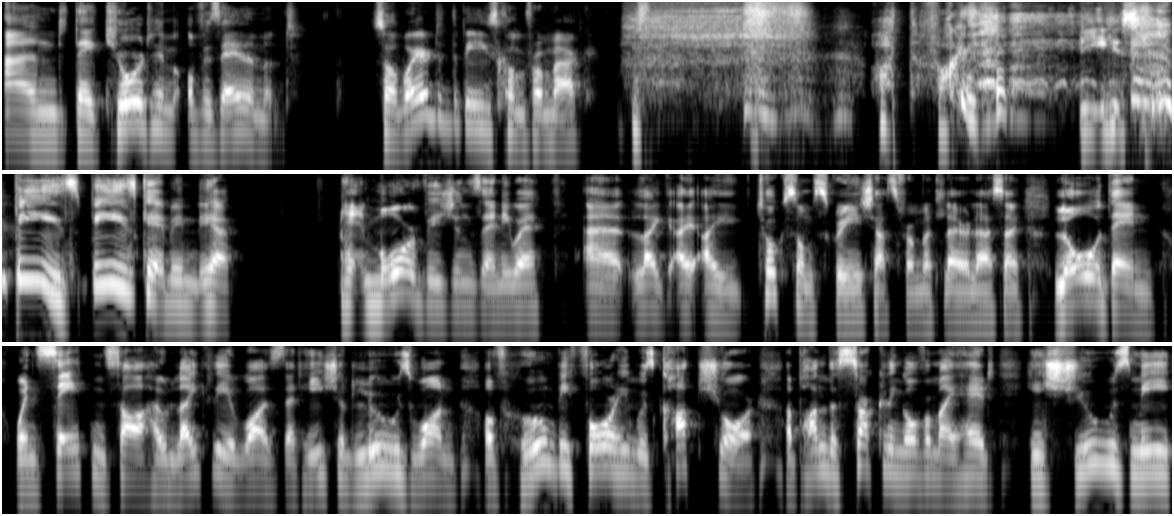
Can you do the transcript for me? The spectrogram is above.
and they cured him of his ailment. So where did the bees come from, Mark? What the fuck? Bees. bees, bees came in. Yeah. Uh, More visions anyway. Uh, like I, I took some screenshots from it there last night. Lo then, when Satan saw how likely it was that he should lose one of whom before he was cocksure, upon the circling over my head, he shews me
